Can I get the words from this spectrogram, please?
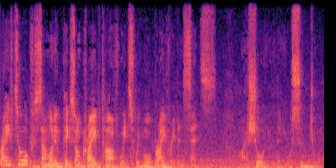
Brave talk for someone who picks on craved half-wits with more bravery than sense. I assure you that you will soon join.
